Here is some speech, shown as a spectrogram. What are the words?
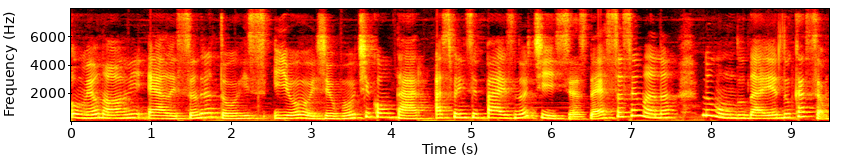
o meu nome é Alessandra Torres e hoje eu vou te contar as principais notícias desta semana no mundo da educação.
